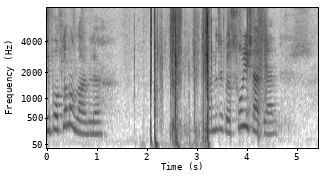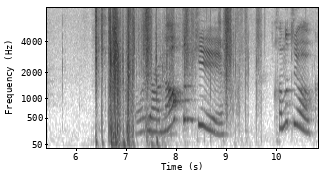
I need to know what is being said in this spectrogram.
reportlamadılar bile. Ben direkt böyle soru işareti yani. Doğru. Ya ne yaptım ki? Kanıt yok.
